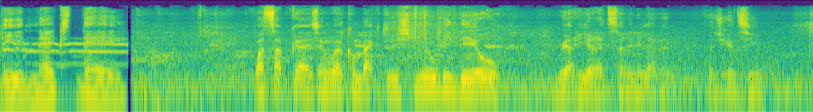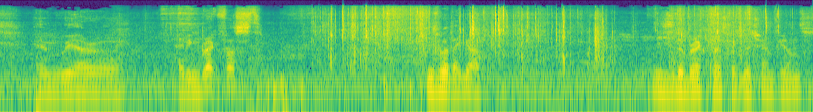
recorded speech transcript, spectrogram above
The next day. What's up guys and welcome back to this new video. We are here at 7-Eleven as you can see and we are uh, having breakfast. This is what I got. This is the breakfast of the champions.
